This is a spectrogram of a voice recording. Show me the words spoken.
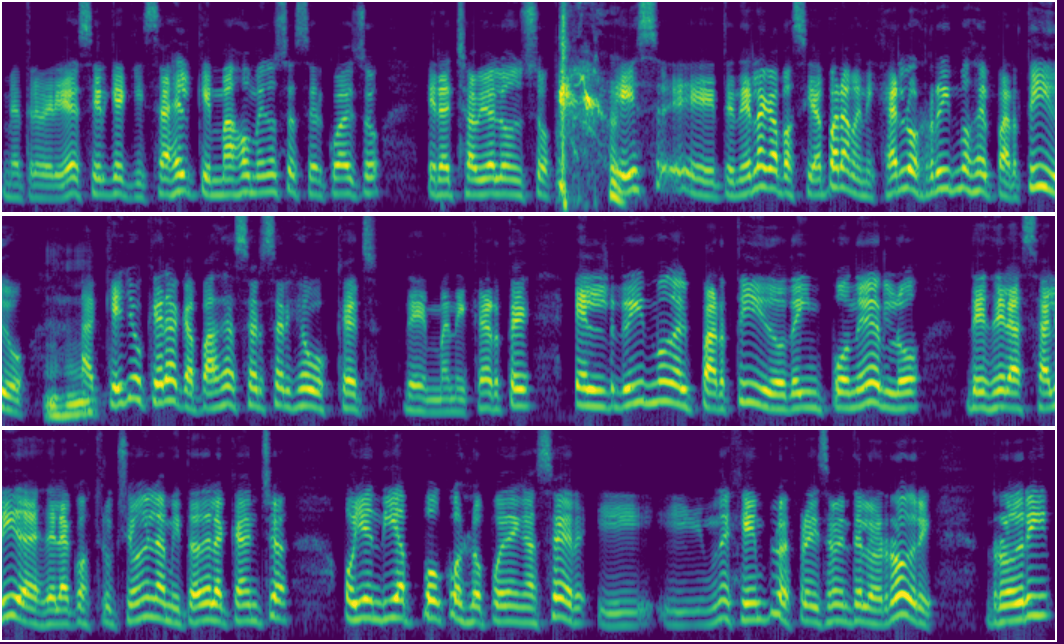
me atrevería a decir que quizás el que más o menos se acercó a eso era Xavi Alonso, es eh, tener la capacidad para manejar los ritmos de partido. Aquello que era capaz de hacer Sergio Busquets, de manejarte el ritmo del partido, de imponerlo desde la salida, desde la construcción en la mitad de la cancha, hoy en día pocos lo pueden hacer. Y, y un ejemplo es precisamente lo de Rodri. Rodri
